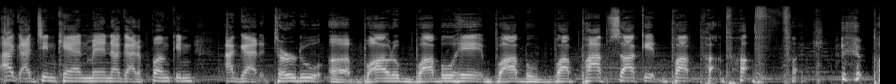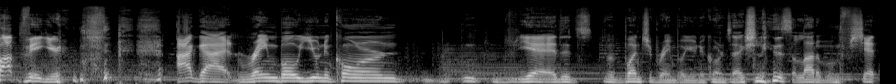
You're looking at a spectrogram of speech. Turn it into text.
I got Tin Can Man. I got a pumpkin. I got a turtle, a bottle, bobblehead, bobble, bob, pop socket, pop, pop, pop, fuck, pop figure. I got rainbow unicorn, yeah, it's a bunch of rainbow unicorns actually. There's a lot of them. Shit.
